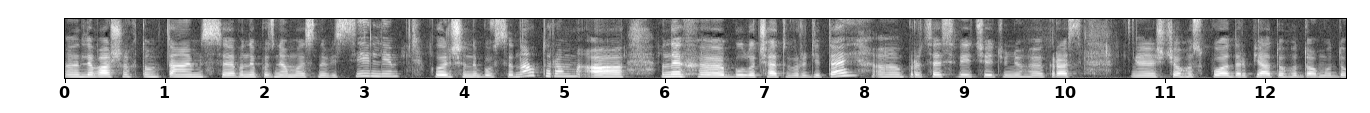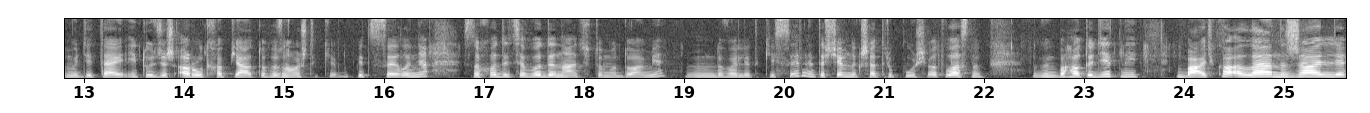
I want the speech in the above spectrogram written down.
е, для Washington Times. Вони познайомились на весіллі, коли він ще не був сенатором. А в них е, було четверо дітей. Про це свідчить у нього якраз. Е, Що господар п'ятого дому дому дітей, і тут же ж Арутха п'ятого, знову ж таки, підсилення, знаходиться в одинадцятому домі, доволі такий сильний, та ще в Некшатрі Пуші. От, власне, він багатодітний батько, але, на жаль,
